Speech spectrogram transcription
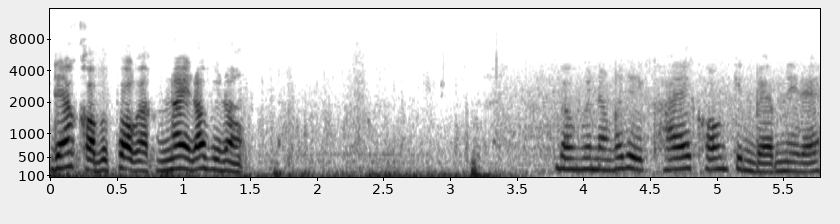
เดี๋ยวขาไปพอกันข้างในเนาะพี่น้องเบางพี่น้องก็จะขายของกินแบบนี้เลย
